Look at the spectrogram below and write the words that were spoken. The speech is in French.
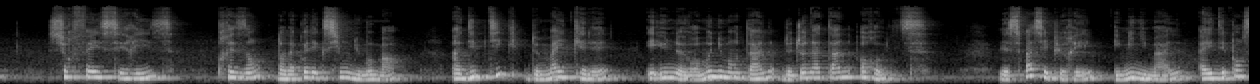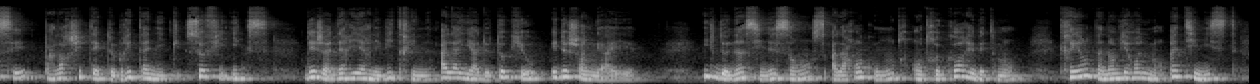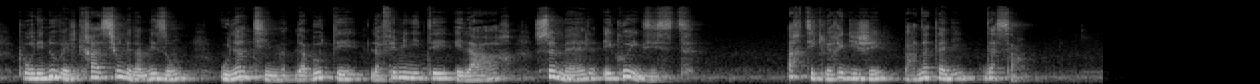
Surface Series, présent dans la collection du MoMA, un diptyque de Mike Kelly et une œuvre monumentale de Jonathan Horowitz. L'espace épuré et minimal a été pensé par l'architecte britannique Sophie X, déjà derrière les vitrines Alaya de Tokyo et de Shanghai. Il donne ainsi naissance à la rencontre entre corps et vêtements, créant un environnement intimiste pour les nouvelles créations de la maison où l'intime, la beauté, la féminité et l'art se mêlent et coexistent. Article rédigé par Nathalie Dassa.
